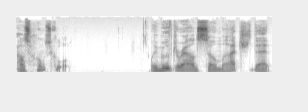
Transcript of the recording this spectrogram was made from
I was homeschooled. We moved around so much that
